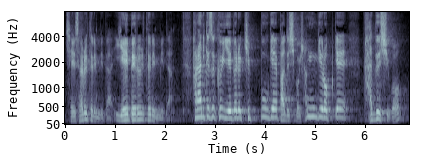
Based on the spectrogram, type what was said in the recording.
제사를 드립니다. 예배를 드립니다. 하나님께서 그 예배를 기쁘게 받으시고 향기롭게 받으시고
